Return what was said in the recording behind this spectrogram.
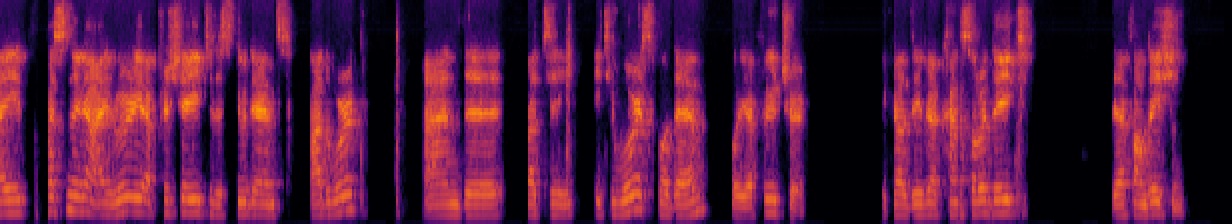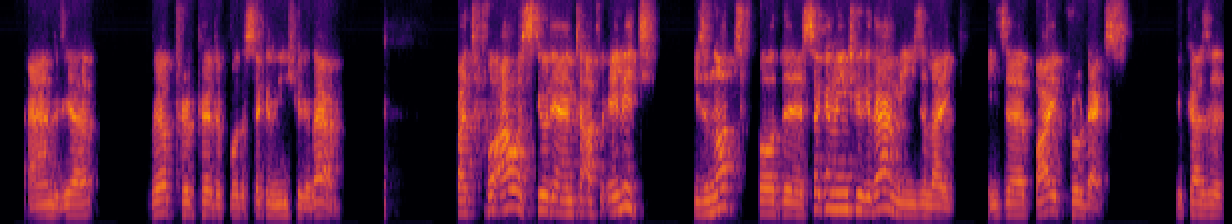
I, personally, I really appreciate the students' hard work, and uh, but it, it works for them for their future because they will consolidate their foundation and they are well prepared for the second entry exam. But for our student of elite, is not for the second exam, is like, is a byproducts because uh,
